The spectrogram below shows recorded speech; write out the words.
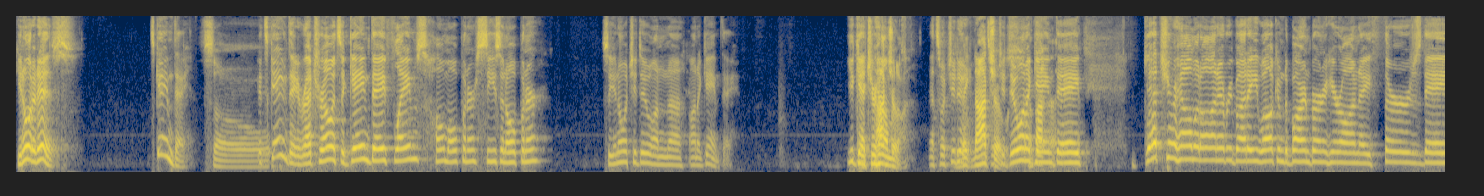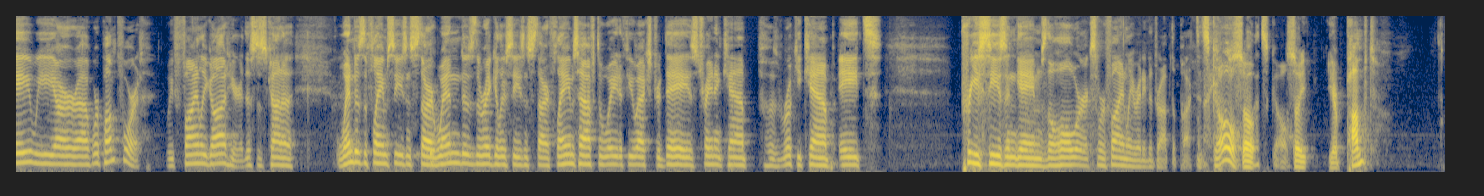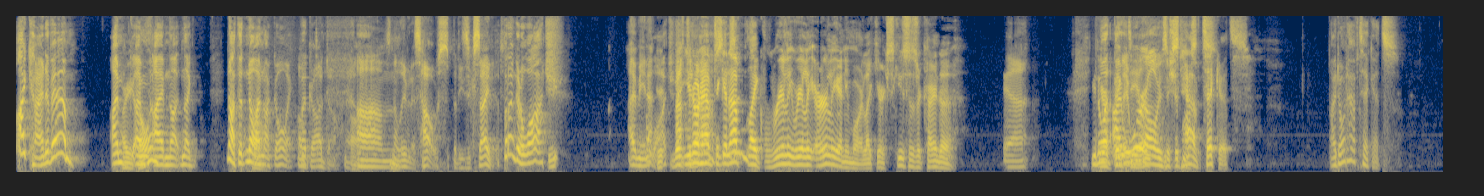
You know what it is? It's game day. So It's game day, Retro. It's a game day Flames home opener, season opener. So you know what you do on uh, on a game day? You get Make your helmet on. That's what you do. Make That's what you do on a game day. Get your helmet on, everybody. Welcome to Barn Burner here on a Thursday. We are uh, we're pumped for it. We finally got here. This is kind of when does the flame season start? When does the regular season start? Flames have to wait a few extra days. Training camp, rookie camp, eight preseason games, the whole works. We're finally ready to drop the puck. Let's go. So let's go. So you're pumped? I kind of am. I'm. Are you I'm, going? I'm not like. Not that. No, I'm Oh. not going. Oh but, God, no. no. Um, he's not leaving his house, but he's excited. But I'm going to watch. I mean, I'll uh, watch. But you don't have to get up like really, really early anymore. Like your excuses are kind of. Yeah. You know what? I they were always You should have tickets. I don't have tickets.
